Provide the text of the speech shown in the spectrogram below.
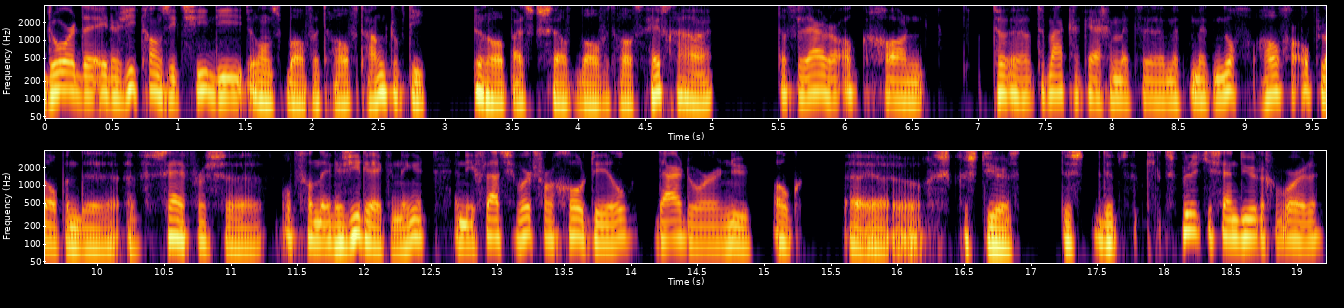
door de energietransitie die ons boven het hoofd hangt, of die Europa zichzelf boven het hoofd heeft gehouden, dat we daardoor ook gewoon te, te maken krijgen met, eh, met, met nog hoger oplopende eh, cijfers op van de energierekeningen. En de inflatie wordt voor een groot deel daardoor nu ook gestuurd. Dus de spulletjes zijn duurder geworden.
